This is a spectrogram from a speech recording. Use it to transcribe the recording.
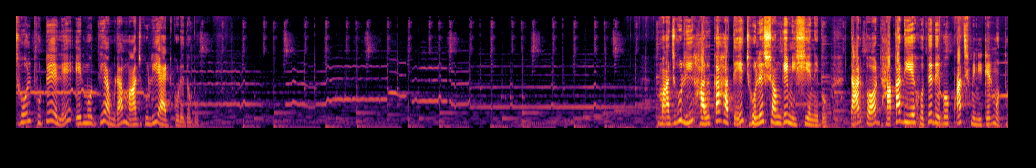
ঝোল ফুটে এলে এর মধ্যে আমরা মাছগুলি অ্যাড করে দেবো। মাছগুলি হালকা হাতে ঝোলের সঙ্গে মিশিয়ে নেব। তারপর ঢাকা দিয়ে হতে দেব পাঁচ মিনিটের মতো।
